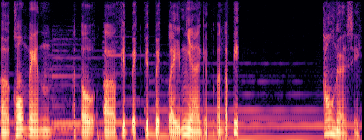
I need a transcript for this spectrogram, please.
uh, komen atau uh, feedback feedback lainnya gitu kan. Tapi tau gak sih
